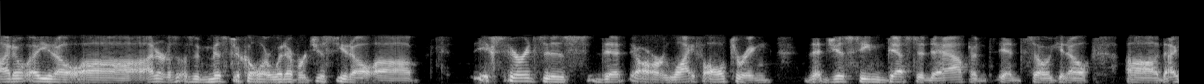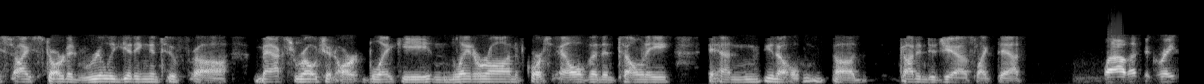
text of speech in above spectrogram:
I don't you know, uh, I don't know, it was mystical or whatever. Just you know, uh, experiences that are life altering that just seem destined to happen. And so, you know, uh, I, I started really getting into, uh, Max Roach and Art Blakey and later on, of course, Elvin and Tony and, you know, uh, got into jazz like that. Wow, that's a great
